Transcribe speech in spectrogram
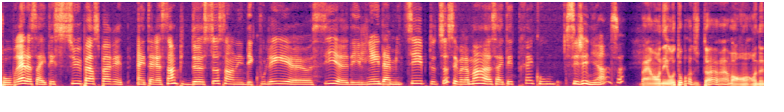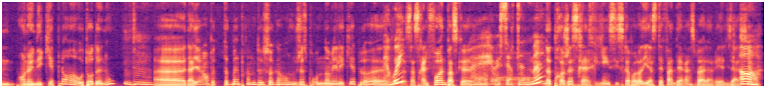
pour vrai, là, ça a été super, super int- intéressant. Puis de ça, ça en est découlé aussi des liens d'amitié. Puis tout ça, c'est vraiment, ça a été très cool. C'est génial, ça. Ben, on est autoproducteur. Hein? On, on a une, on a une équipe là, autour de nous. Mhm. Euh, D'ailleurs, on peut peut-être bien prendre deux secondes juste pour nommer l'équipe. Ben oui. Ça, ça serait le fun parce que Ben, on- certainement. notre projet serait rien s'il serait pas là. Il y a Stéphane Deraspe à la réalisation Ah.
